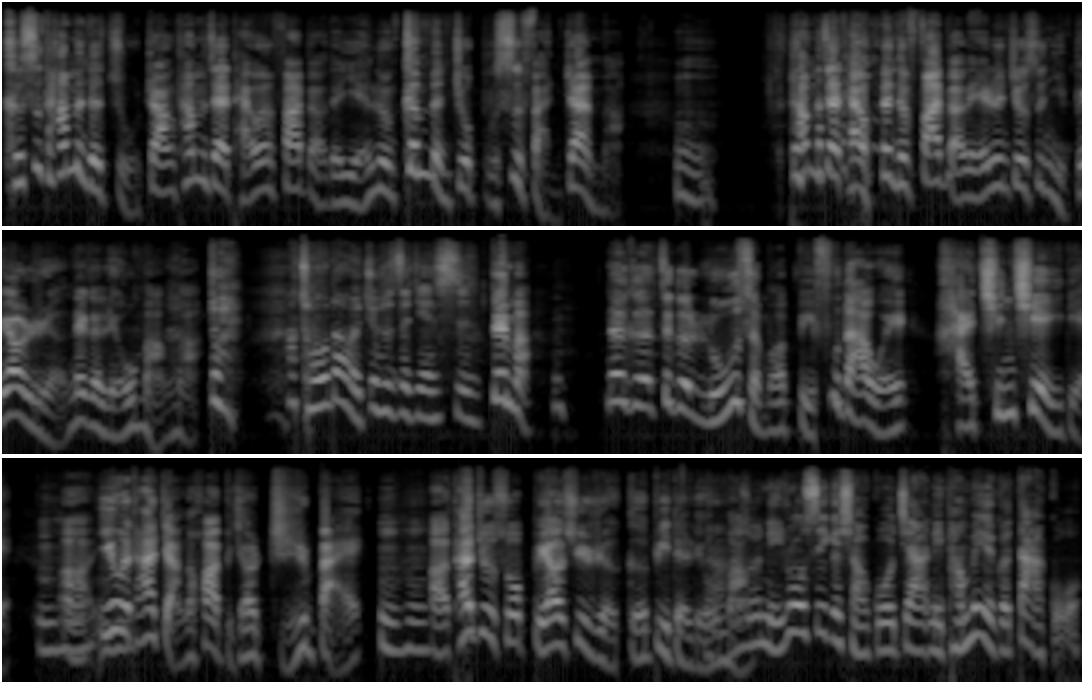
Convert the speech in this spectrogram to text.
可是他们的主张，他们在台湾发表的言论根本就不是反战嘛。嗯。他们在台湾的发表的言论就是你不要惹那个流氓嘛。对，他从头到尾就是这件事，对嘛？那个这个卢什么比傅大为还亲切一点啊，因为他讲的话比较直白。嗯哼啊，他就说不要去惹隔壁的流氓。说你若是一个小国家，你旁边有个大国，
